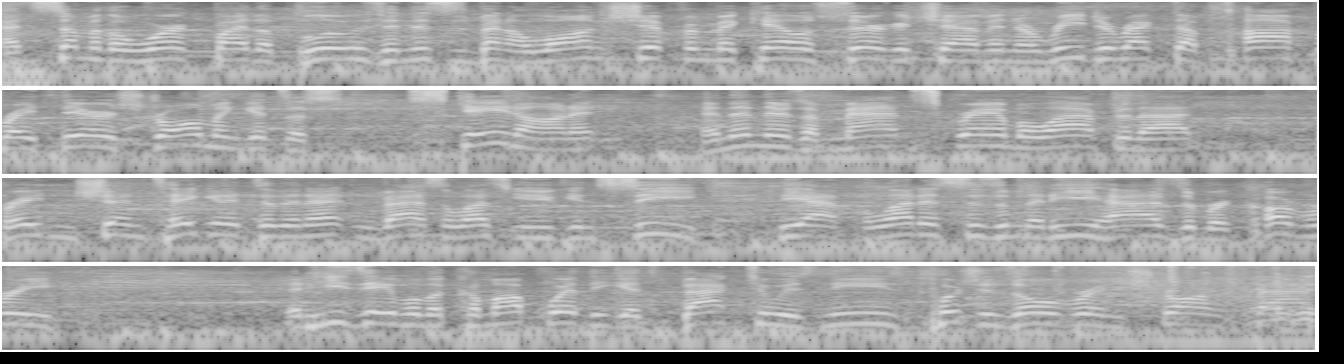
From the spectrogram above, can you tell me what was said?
at some of the work by the Blues, and this has been a long shift from Mikhail Sergachev, and a redirect up top right there. Stralman gets a skate on it, and then there's a mad scramble after that. Brayden Schenn taking it to the net, and Vasilevskiy, you can see the athleticism that he has, the recovery that he's able to come up with. He gets back to his knees, pushes over in strong fashion. We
